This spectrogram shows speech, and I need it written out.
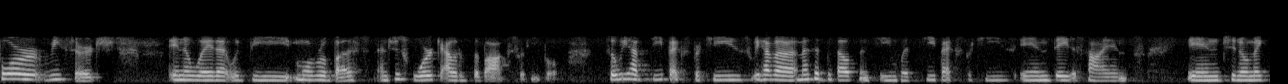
for research in a way that would be more robust and just work out of the box for people. So we have deep expertise. We have a method development team with deep expertise in data science, in genomic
